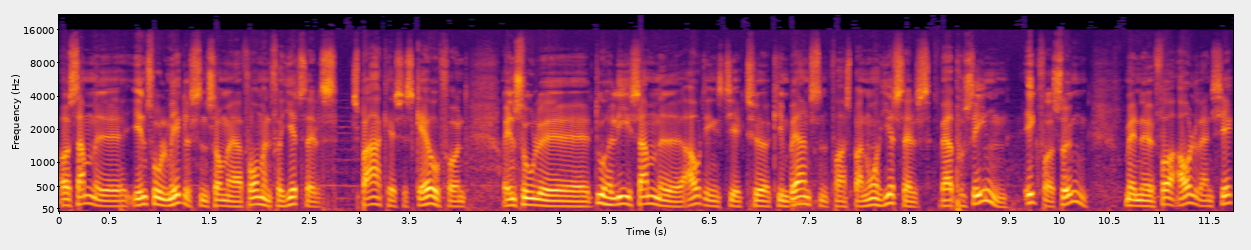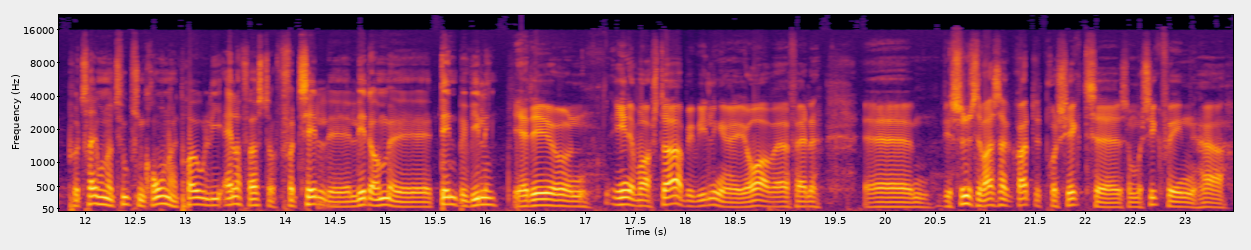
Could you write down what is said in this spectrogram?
og sammen med øh, Jens Ole Mikkelsen, som er formand for Hirtshals Sparekasse Skavefond. Og Jens Ole, øh, du har lige sammen med afdelingsdirektør Kim Bernsen fra Spar Nord Hirtshals været på scenen, ikke for at synge, men for at aflevere en check på 300.000 kroner. Prøv lige allerførst at fortælle lidt om øh, den bevilling? Ja, det er jo en, en af vores større bevillinger i år i hvert fald. Øh, vi synes, det var så godt et projekt, øh, som Musikforeningen har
